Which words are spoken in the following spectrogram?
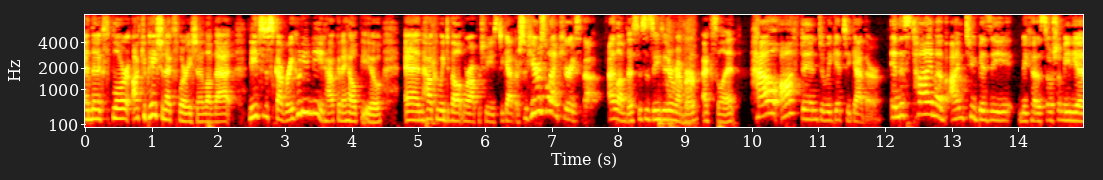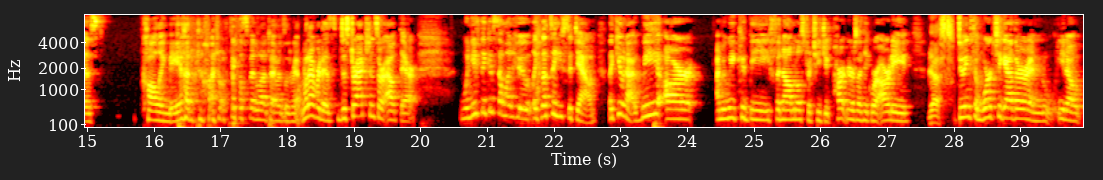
And then explore occupation exploration. I love that. Needs discovery. Who do you need? How can i help you? And how can we develop more opportunities together? So here's what i'm curious about. I love this. This is easy to remember. Excellent. How often do we get together? In this time of i'm too busy because social media is calling me. I don't know. I don't people spend a lot of time on social media. Whatever it is. Distractions are out there. When you think of someone who like let's say you sit down. Like you and i we are I mean, we could be phenomenal strategic partners. I think we're already yes doing some work together, and you know,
